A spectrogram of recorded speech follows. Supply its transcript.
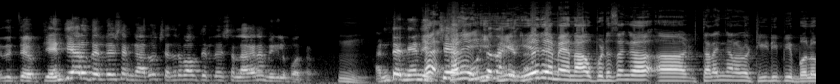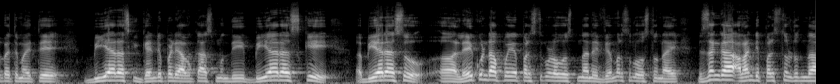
ఇది ఎన్టీఆర్ తెలుగుదేశం కాదు చంద్రబాబు తెలుగుదేశం లాగానే మిగిలిపోతారు ఉమ్. అంటే నేను కా- ఏదేమైనా ఇప్పుడు నిజంగా తెలంగాణలో టీడీపీ బలోపేతం అయితే బీఆర్ఎస్కి గండిపడే అవకాశం ఉంది. బీఆర్ఎస్కి బీఆర్ఎస్ లేకుండా పోయే పరిస్థితి కూడా వస్తుందనే విమర్శలు వస్తున్నాయి. నిజంగా అలాంటి పరిస్థితి ఉంటుందా?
